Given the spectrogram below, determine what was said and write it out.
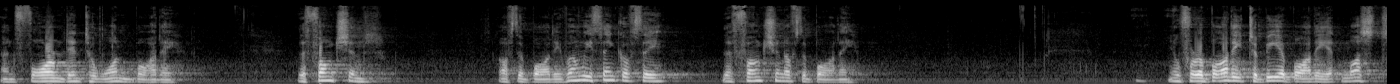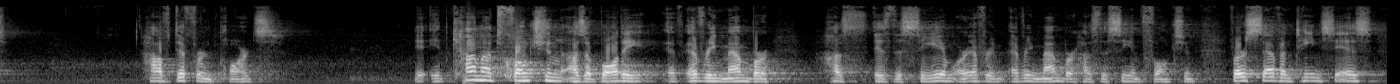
and formed into one body. The function of the body. When we think of the, the function of the body, you know, for a body to be a body, it must have different parts. It, it cannot function as a body if every member has, is the same or every, every member has the same function. Verse 17 says,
